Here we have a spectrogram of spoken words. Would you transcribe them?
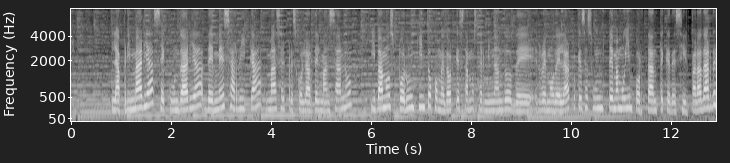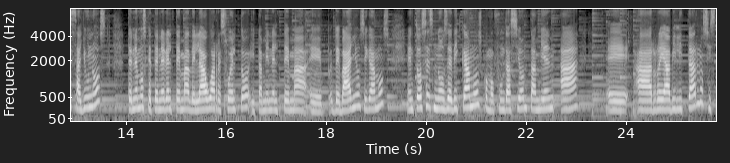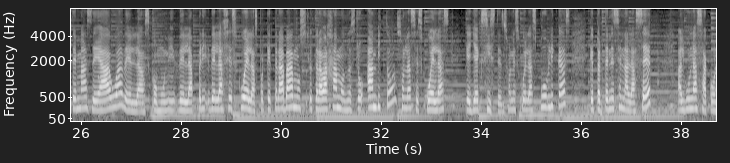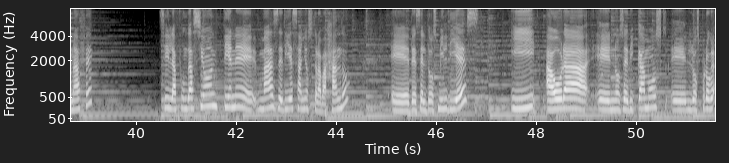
la primaria, secundaria de Mesa Rica, más el preescolar del Manzano y vamos por un quinto comedor que estamos terminando de remodelar, porque ese es un tema muy importante que decir. Para dar desayunos tenemos que tener el tema del agua resuelto y también el tema eh, de baños, digamos. Entonces nos dedicamos como fundación también a eh, a rehabilitar los sistemas de agua de las, de, las escuelas, porque trabajamos, nuestro ámbito son las escuelas que ya existen, son escuelas públicas que pertenecen a la SEP, algunas a CONAFE. Sí, la fundación tiene más de 10 años trabajando, eh, desde el 2010, y ahora eh, nos dedicamos eh,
